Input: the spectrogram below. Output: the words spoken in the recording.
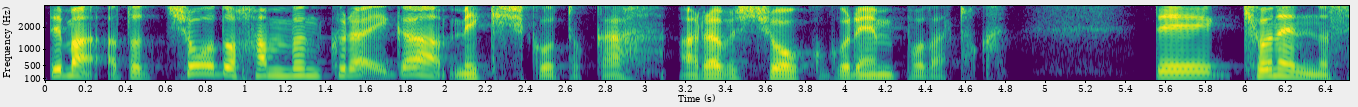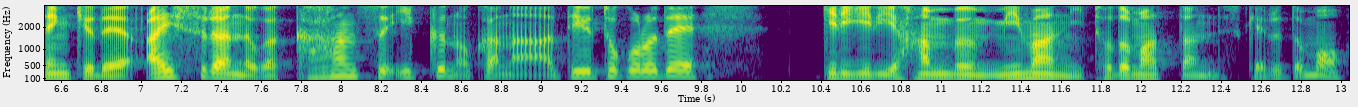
で、まあ、あとちょうど半分くらいがメキシコとかアラブ小国連邦だとか。で、去年の選挙でアイスランドが過半数いくのかなっていうところで、ギリギリ半分未満にとどまったんですけれども、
